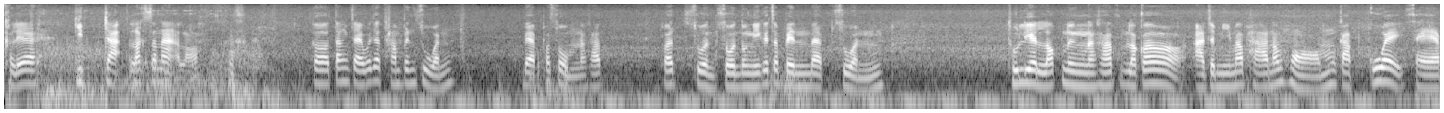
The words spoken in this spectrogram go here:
เขาเรียกกิจจะลักษณะเหรอ ก็ตั้งใจว่าจะทำเป็นสวนแบบผสมนะครับ ก็ส่วนโซนตรงนี้ก็จะเป็นแบบสวน ทุเรียนล็อกหนึ่งนะครับ แล้วก็อาจจะมีมะพร้าวน้ำหอมกับกล้วยแซม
